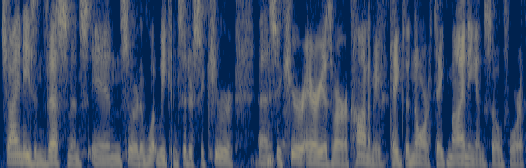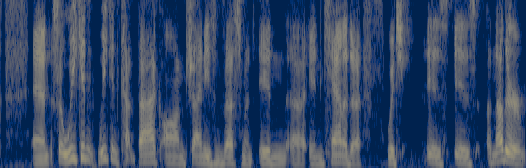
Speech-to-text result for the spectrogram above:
Chinese investments in sort of what we consider secure, uh, secure areas of our economy. Take the north, take mining, and so forth. And so we can we can cut back on Chinese investment in uh, in Canada, which is is another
